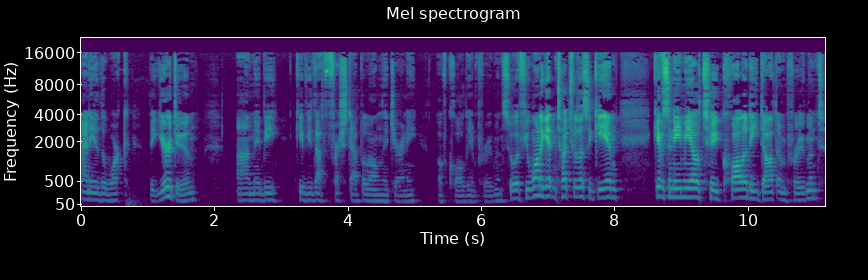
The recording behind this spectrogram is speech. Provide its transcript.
any of the work that you're doing and maybe give you that first step along the journey of quality improvement. So if you want to get in touch with us again, give us an email to quality.improvement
